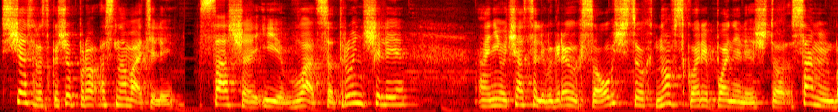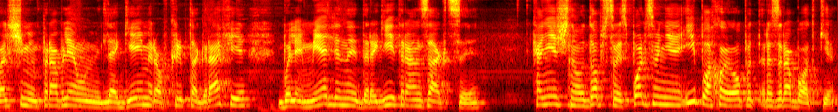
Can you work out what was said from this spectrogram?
Сейчас расскажу про основателей. Саша и Влад сотрудничали, они участвовали в игровых сообществах, но вскоре поняли, что самыми большими проблемами для геймеров криптографии были медленные дорогие транзакции – конечно, удобство использования и плохой опыт разработки.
